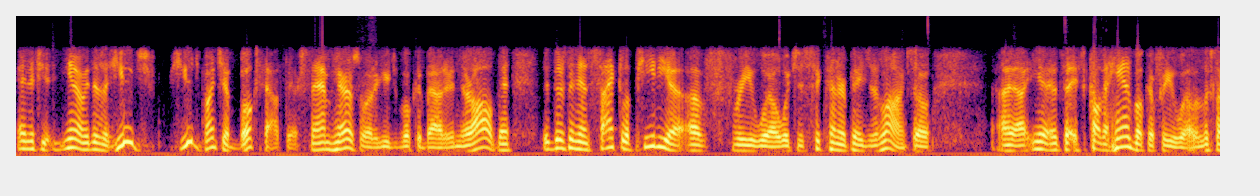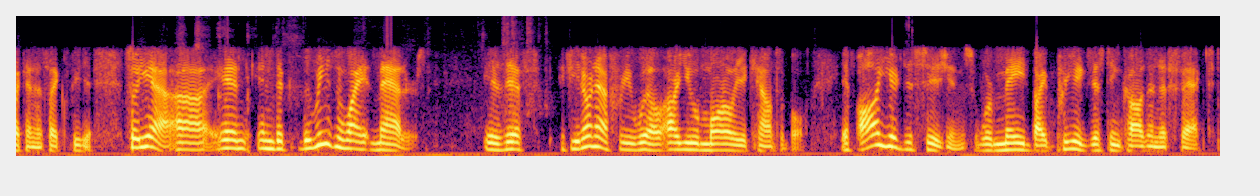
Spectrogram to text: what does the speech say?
and if you, you know, there's a huge huge bunch of books out there. Sam Harris wrote a huge book about it, and they're all there's an encyclopedia of free will, which is 600 pages long. So, uh, you know, it's, it's called a Handbook of Free Will. It looks like an encyclopedia. So yeah, uh, and and the the reason why it matters is if if you don't have free will, are you morally accountable? If all your decisions were made by pre-existing cause and effect,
